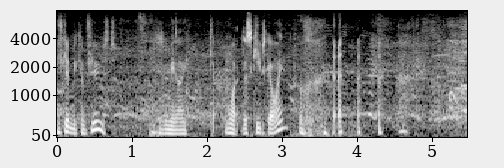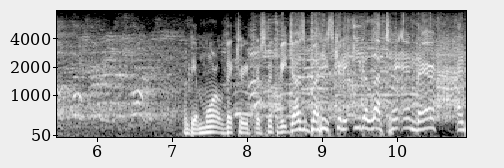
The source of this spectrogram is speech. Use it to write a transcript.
He's going to be confused. He's gonna be like, what, this keeps going? It'll be a moral victory for Smith if he does, but he's gonna eat a left hand there. And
